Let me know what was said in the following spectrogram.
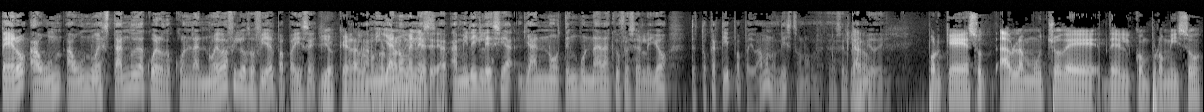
pero aún, aún no estando de acuerdo con la nueva filosofía, el Papa dice, que era a mí ya no me a, mí la iglesia ya no tengo nada que ofrecerle yo, te toca a ti, Papa, y vámonos, listo, ¿no? Es el cambio de... Porque eso habla mucho de, del compromiso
